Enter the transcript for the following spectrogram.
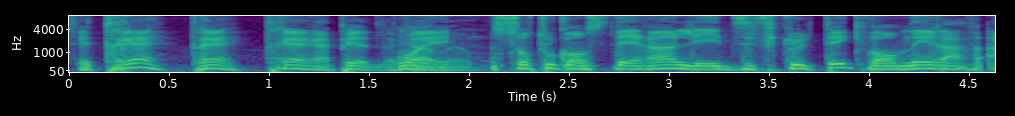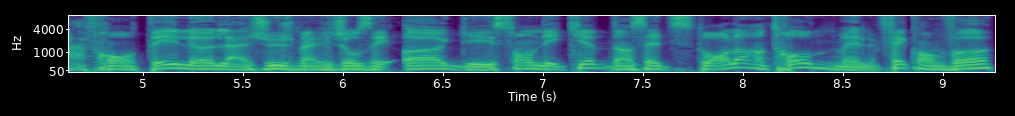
c'est très, très, très rapide. là, quand Ouais, même. surtout considérant les difficultés qui vont venir aff- affronter là, la juge Marie-Josée Hogg et son équipe dans cette histoire-là, entre autres, mais le fait qu'on va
